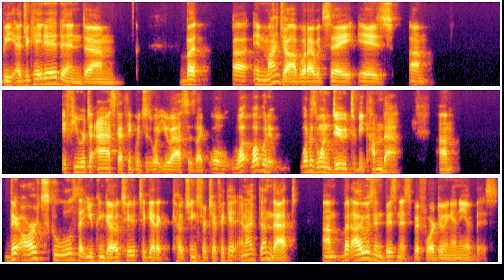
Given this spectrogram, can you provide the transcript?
be educated and um, but uh, in my job, what I would say is um, if you were to ask, I think, which is what you asked, is like, well, what what would it what does one do to become that? Um, there are schools that you can go to to get a coaching certificate, and I've done that. Um, but I was in business before doing any of this.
